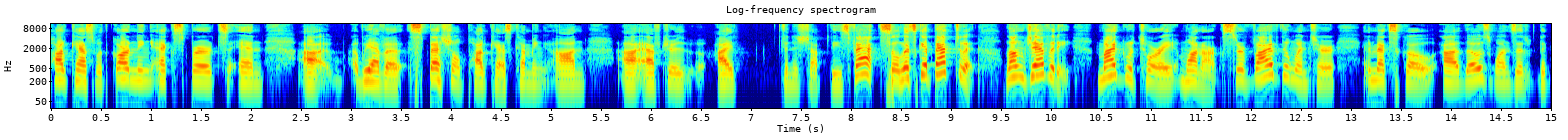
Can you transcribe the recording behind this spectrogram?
podcasts with gardening experts, and uh, we have a special podcast coming on uh, after I finish up these facts. So let's get back to it. Longevity. Migratory monarchs survive the winter in Mexico. Uh, those ones that, that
